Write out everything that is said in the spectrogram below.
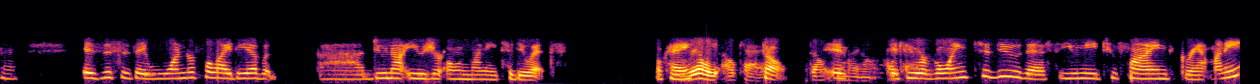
is this is a wonderful idea, but uh, do not use your own money to do it. Okay? Really? Okay. So, don't if- do my own. if you are going to do this, you need to find grant money,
